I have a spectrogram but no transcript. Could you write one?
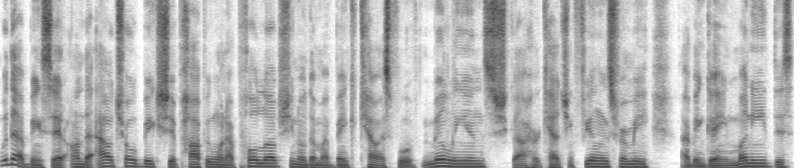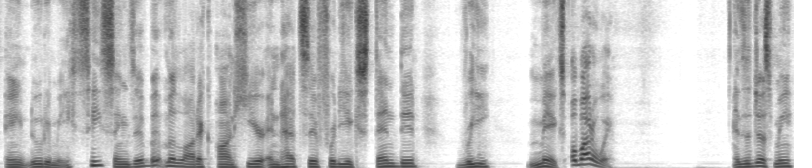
With that being said, on the outro, big ship hopping when I pull up. She know that my bank account is full of millions. She got her catching feelings for me. I've been getting money. This ain't new to me. He sings it a bit melodic on here, and that's it for the extended remix. Oh, by the way, is it just me?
